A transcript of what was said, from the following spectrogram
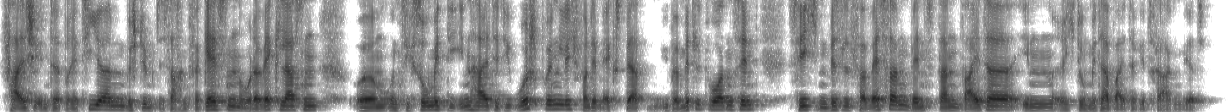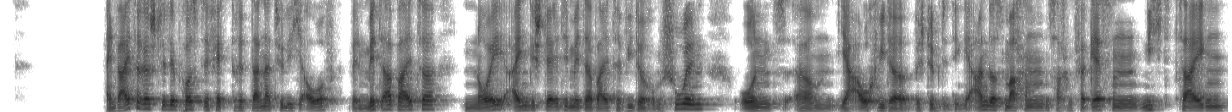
falsch interpretieren, bestimmte Sachen vergessen oder weglassen ähm, und sich somit die Inhalte, die ursprünglich von dem Experten übermittelt worden sind, sich ein bisschen verwässern, wenn es dann weiter in Richtung Mitarbeiter getragen wird. Ein weiterer stille Posteffekt tritt dann natürlich auf, wenn Mitarbeiter neu eingestellte Mitarbeiter wiederum schulen und ähm, ja auch wieder bestimmte Dinge anders machen, Sachen vergessen, nicht zeigen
